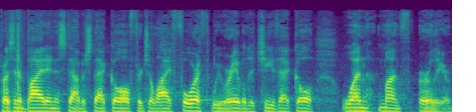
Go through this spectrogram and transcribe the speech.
President Biden established that goal for July 4th. We were able to achieve that goal one month earlier.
